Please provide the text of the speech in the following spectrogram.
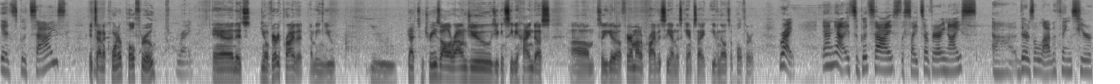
It's good size. It's on a corner pull through, Right. and it's you know very private. I mean you you got some trees all around you, as you can see behind us, um, so you get a fair amount of privacy on this campsite, even though it's a pull through. Right. And yeah, it's a good size. The sites are very nice. Uh, there's a lot of things here,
